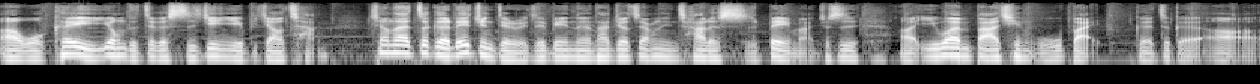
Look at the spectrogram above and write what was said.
啊，我可以用的这个时间也比较长，像在这个 Legendary 这边呢，它就将近差了十倍嘛，就是啊一万八千五百个这个啊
